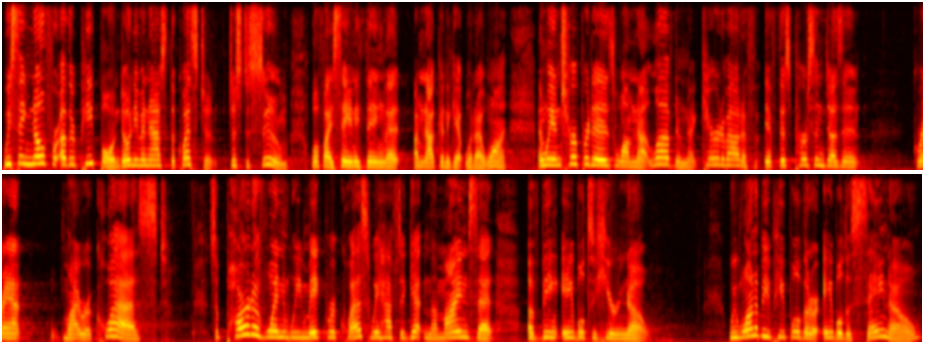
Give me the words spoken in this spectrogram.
We say no for other people and don't even ask the question. Just assume, well, if I say anything, that I'm not going to get what I want. And we interpret it as, well, I'm not loved, I'm not cared about. If, if this person doesn't grant my request. So, part of when we make requests, we have to get in the mindset of being able to hear no. We want to be people that are able to say no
